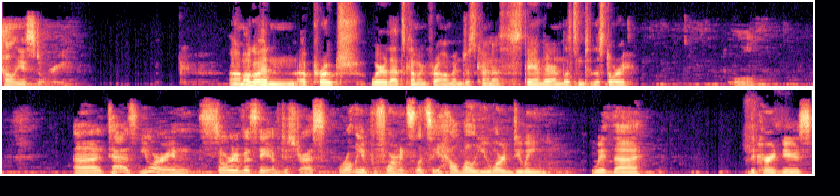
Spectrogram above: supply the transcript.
telling a story. Um, I'll go ahead and approach where that's coming from and just kind of stand there and listen to the story. Cool. Uh, Taz, you are in sort of a state of distress. Roll me a performance. Let's see how well you are doing with uh, the current news.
